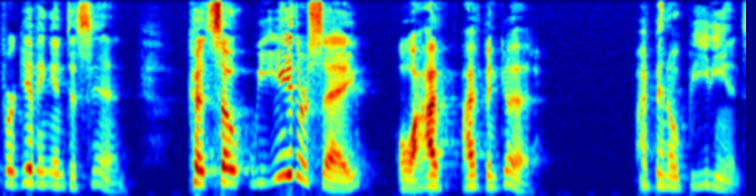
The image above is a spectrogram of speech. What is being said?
for giving into sin. Cause, so we either say, Oh, I've, I've been good. I've been obedient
